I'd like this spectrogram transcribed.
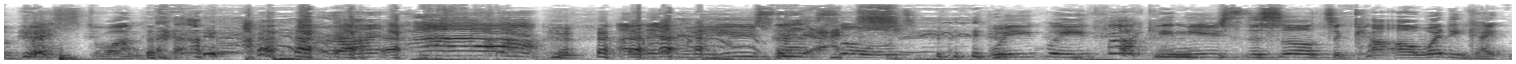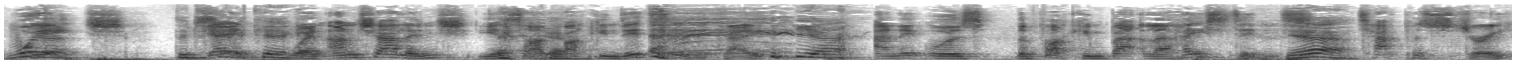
the best one. right? Ah! And then we used that sword. We, we fucking used the sword to cut our wedding cake, which. Did you see the cake? Went unchallenged. Yes, I fucking did see the cake. Yeah. And it was the fucking Battle of Hastings Yeah. tapestry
